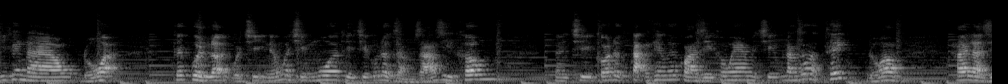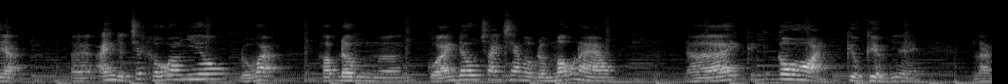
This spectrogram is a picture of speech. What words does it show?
như thế nào đúng không ạ? Thế quyền lợi của chị nếu mà chị mua thì chị có được giảm giá gì không? Ờ, chị có được tặng thêm cái quà gì không em? Thì chị cũng đang rất là thích đúng không? Hay là gì ạ? À, anh được chiết khấu bao nhiêu đúng không ạ? Hợp đồng ờ, của anh đâu cho anh xem hợp đồng mẫu nào. Đấy cái, cái câu hỏi kiểu kiểu như thế. Là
